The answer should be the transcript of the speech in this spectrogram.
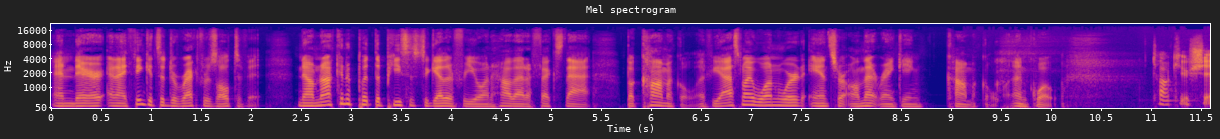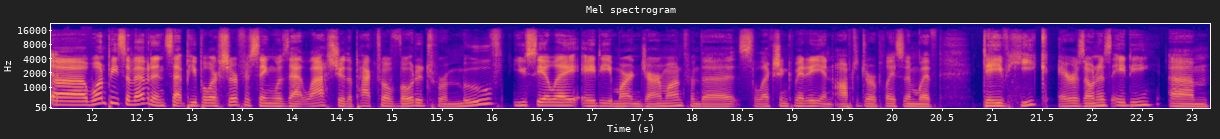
and there, and I think it's a direct result of it. Now, I'm not going to put the pieces together for you on how that affects that, but comical. If you ask my one-word answer on that ranking, comical. Unquote. Talk your shit. Uh, one piece of evidence that people are surfacing was that last year the Pac-12 voted to remove UCLA AD Martin Jarmond from the selection committee and opted to replace him with Dave Heeke, Arizona's AD. Um,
